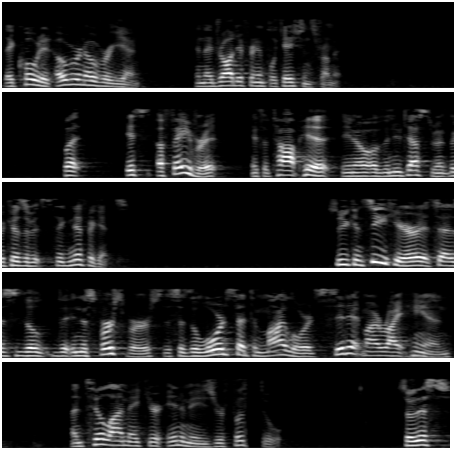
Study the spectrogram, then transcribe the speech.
They quote it over and over again and they draw different implications from it. But it's a favorite, it's a top hit, you know, of the New Testament because of its significance. So you can see here, it says the, the, in this first verse, it says, The Lord said to my Lord, Sit at my right hand until I make your enemies your footstool. So this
